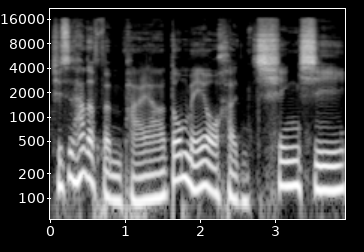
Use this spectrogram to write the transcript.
其实它的粉牌啊都没有很清晰、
